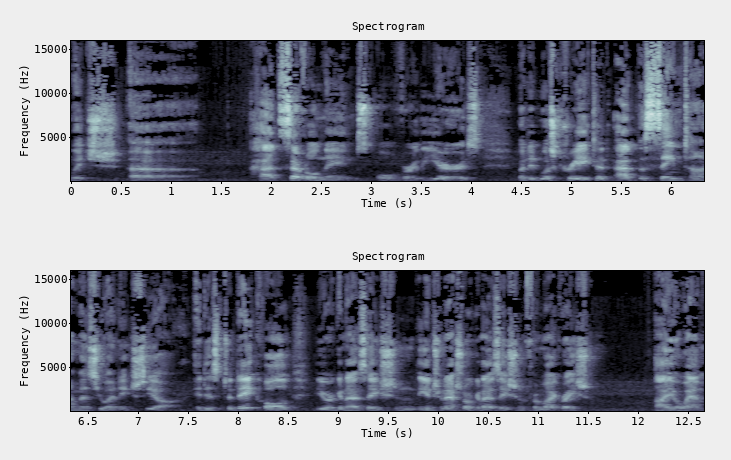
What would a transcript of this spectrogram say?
which uh, had several names over the years, but it was created at the same time as UNHCR. It is today called the organization, the International Organization for Migration, IOM.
